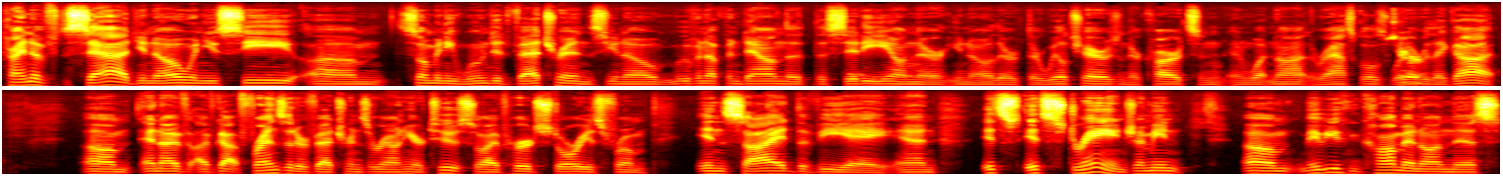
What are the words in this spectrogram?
kind of sad, you know, when you see um, so many wounded veterans, you know, moving up and down the, the city on their, you know, their their wheelchairs and their carts and, and whatnot, the rascals, sure. whatever they got um, and I've I've got friends that are veterans around here too, so I've heard stories from inside the VA, and it's it's strange. I mean, um, maybe you can comment on this,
